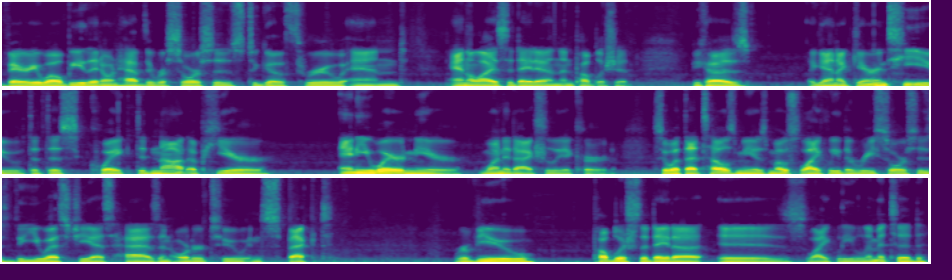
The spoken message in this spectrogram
very well be they don't have the resources to go through and analyze the data and then publish it. Because, again, I guarantee you that this quake did not appear anywhere near when it actually occurred. So, what that tells me is most likely the resources the USGS has in order to inspect, review, publish the data is likely limited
